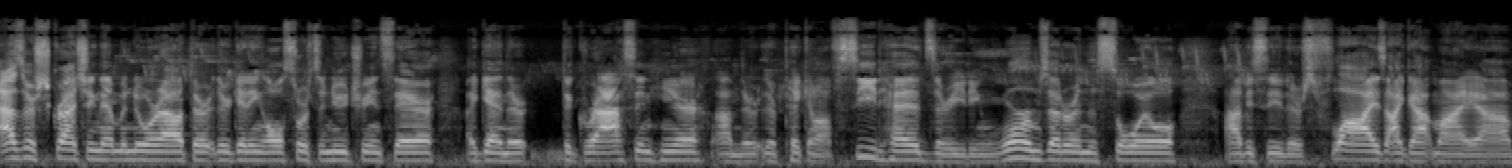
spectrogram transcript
as they're scratching that manure out, they're, they're getting all sorts of nutrients there. Again, they're, the grass in here, um, they're, they're picking off seed heads, they're eating worms that are in the soil. Obviously there's flies. I got my, uh,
